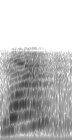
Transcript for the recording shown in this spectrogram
One.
